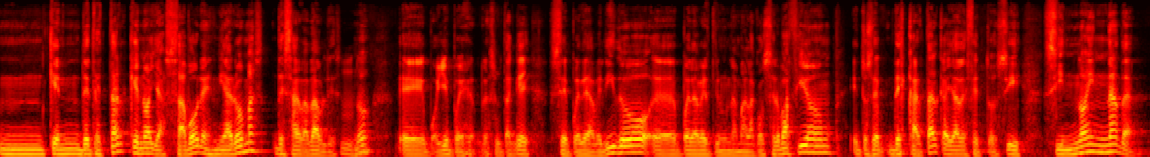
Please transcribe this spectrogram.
mm, que detectar que no haya sabores ni aromas desagradables, ¿no? Eh, oye, pues resulta que se puede haber ido, eh, puede haber tenido una mala conservación, entonces descartar que haya defectos. Si, si no hay nada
